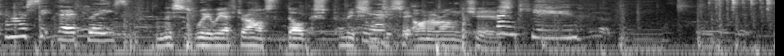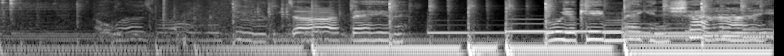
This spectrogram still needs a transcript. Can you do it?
Can I sit there, please? And this is where we have to ask the dogs permission Yeah. to sit on our own chairs. Thank you. Dark, baby. Ooh, you keep making it shine.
